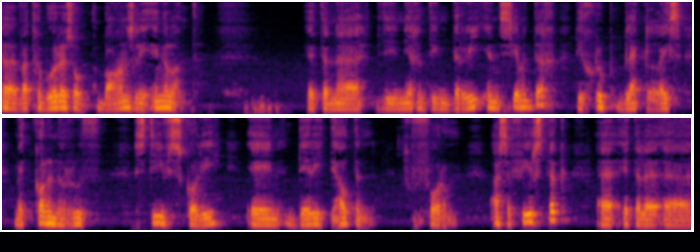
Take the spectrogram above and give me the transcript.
uh, wat geboor is op Barnsley, Engeland, het in uh, die 1973 die groep Black Lace met Colin Ruth, Steve Scully en Derry Delton gevorm. As een vierstuk uh, het hulle uh,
